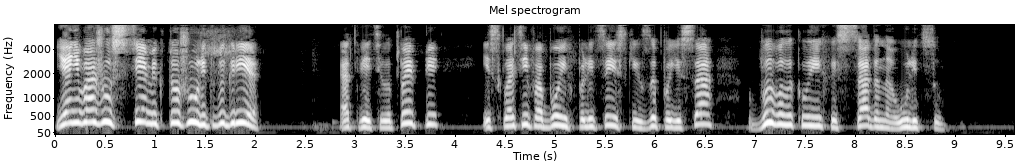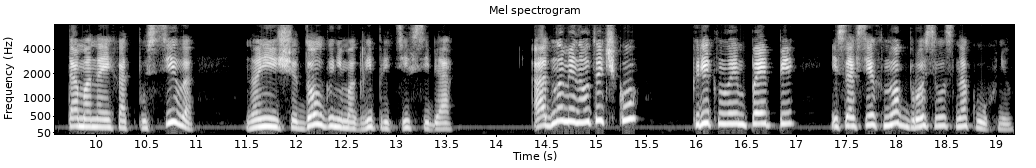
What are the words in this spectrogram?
Я не вожусь с теми, кто жулит в игре!» — ответила Пеппи и, схватив обоих полицейских за пояса, выволокла их из сада на улицу. Там она их отпустила, но они еще долго не могли прийти в себя. «Одну минуточку!» — крикнула им Пеппи и со всех ног бросилась на кухню.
